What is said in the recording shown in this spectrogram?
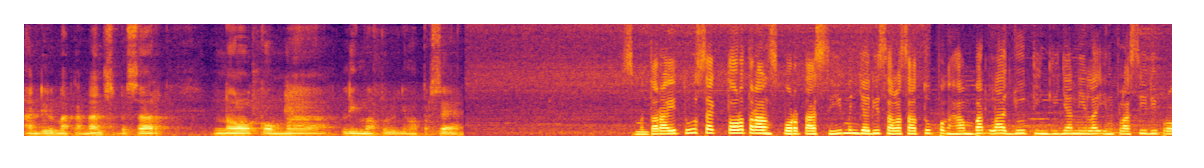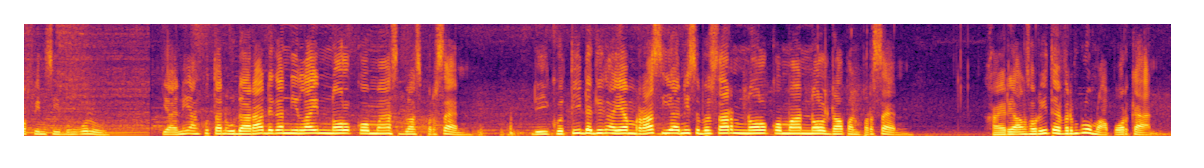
andil makanan sebesar 0,55 persen. Sementara itu, sektor transportasi menjadi salah satu penghambat laju tingginya nilai inflasi di Provinsi Bengkulu, yakni angkutan udara dengan nilai 0,11 persen. Diikuti daging ayam ras yakni sebesar 0,08 persen. Khairi Ansori, TVRI melaporkan.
